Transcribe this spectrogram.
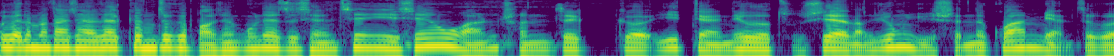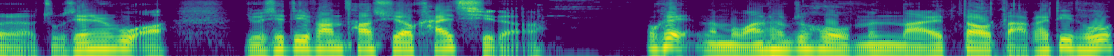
OK，那么大家在跟这个宝箱攻略之前，建议先完成这个一点六的主线的拥雨神的冠冕这个主线任务啊，有些地方它需要开启的啊。OK，那么完成之后，我们来到打开地图，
